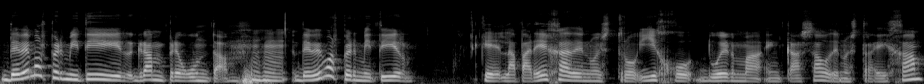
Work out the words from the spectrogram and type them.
Debemos permitir, gran pregunta, debemos permitir que la pareja de nuestro hijo duerma en casa o de nuestra hija.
